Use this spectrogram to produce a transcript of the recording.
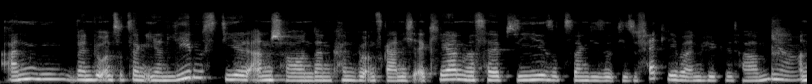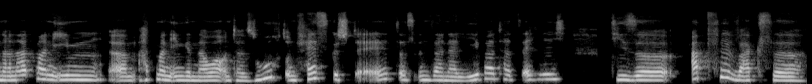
an, wenn wir uns sozusagen ihren Lebensstil anschauen, dann können wir uns gar nicht erklären, weshalb sie sozusagen diese, diese Fettleber entwickelt haben. Ja. Und dann hat man ihm, ähm, hat man ihn genauer untersucht und festgestellt, dass in seiner Leber tatsächlich diese Apfelwachse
